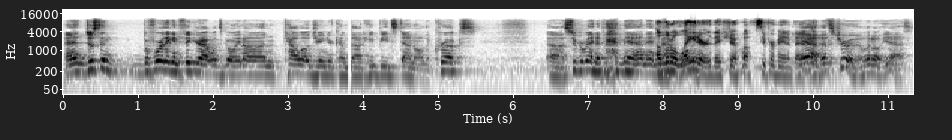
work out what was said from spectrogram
and just in, before they can figure out what's going on, Kal-El Jr. comes out. He beats down all the crooks. Uh, Superman and Batman and A little later, they show up Superman and Batman. Yeah, that's true. A little, yes.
